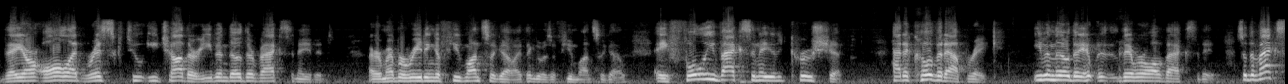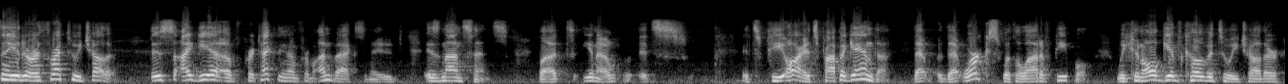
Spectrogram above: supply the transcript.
they are all at risk to each other, even though they're vaccinated. I remember reading a few months ago, I think it was a few months ago, a fully vaccinated cruise ship had a COVID outbreak, even though they, they were all vaccinated. So the vaccinated are a threat to each other. This idea of protecting them from unvaccinated is nonsense but you know it's it's PR, it's propaganda that that works with a lot of people. We can all give COVID to each other.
